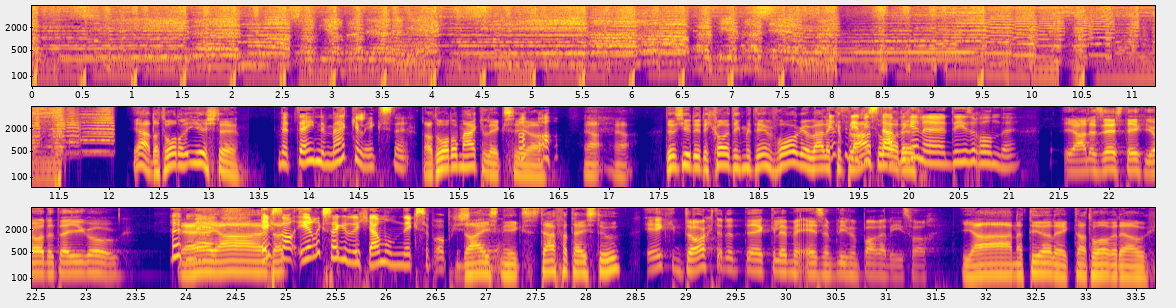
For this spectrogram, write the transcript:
Ja, dat wordt de eerste. Meteen de makkelijkste. Dat wordt de makkelijkste, ja. ja, ja. Dus jullie, ik ga ik meteen vragen welke Eerste die plaat wordt beginnen deze ronde. Ja, de 60, ja, dat heb ik ook. Nee, ja, ik dat, zal eerlijk zeggen dat ik helemaal niks heb opgeschreven. dat is niks. Stef, wat hij is toe? Ik dacht dat het eh, klimmen is en blief een paradies was. Ja, natuurlijk. Dat het ook.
